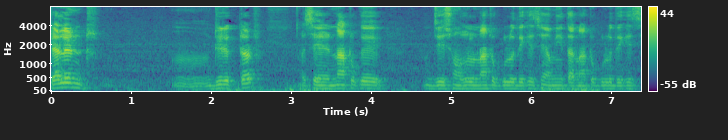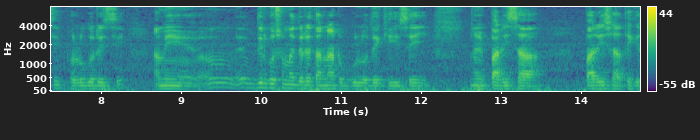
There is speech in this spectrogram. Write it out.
ট্যালেন্ট ডিরেক্টর সে নাটকে যে সকল নাটকগুলো দেখেছে, আমি তার নাটকগুলো দেখেছি ফলো করেছি। আমি দীর্ঘ সময় ধরে তার নাটকগুলো দেখি, সেই পারিসা পারিসা থেকে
